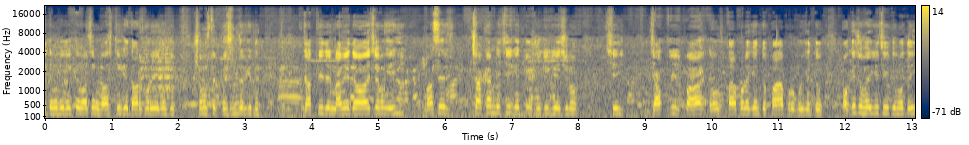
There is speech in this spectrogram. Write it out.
ইতিমধ্যে দেখতে পাচ্ছেন বাসটিকে দাঁড় করিয়ে কিন্তু সমস্ত প্যাসেঞ্জার কিন্তু যাত্রীদের নামিয়ে দেওয়া হয়েছে এবং এই বাসের চাকার নিচেই কিন্তু ঢুকে গিয়েছিল সেই যাত্রীর পা এবং তার ফলে কিন্তু পা পুরোপুরি কিন্তু অকেজ হয়ে গেছে ইতিমধ্যেই।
